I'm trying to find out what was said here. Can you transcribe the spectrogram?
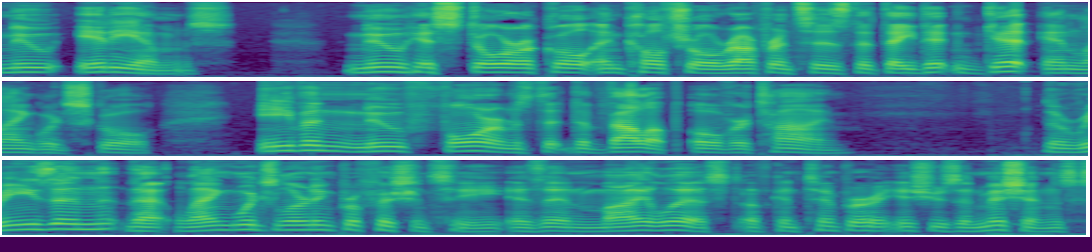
new idioms, new historical and cultural references that they didn't get in language school, even new forms that develop over time. The reason that language learning proficiency is in my list of contemporary issues and missions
